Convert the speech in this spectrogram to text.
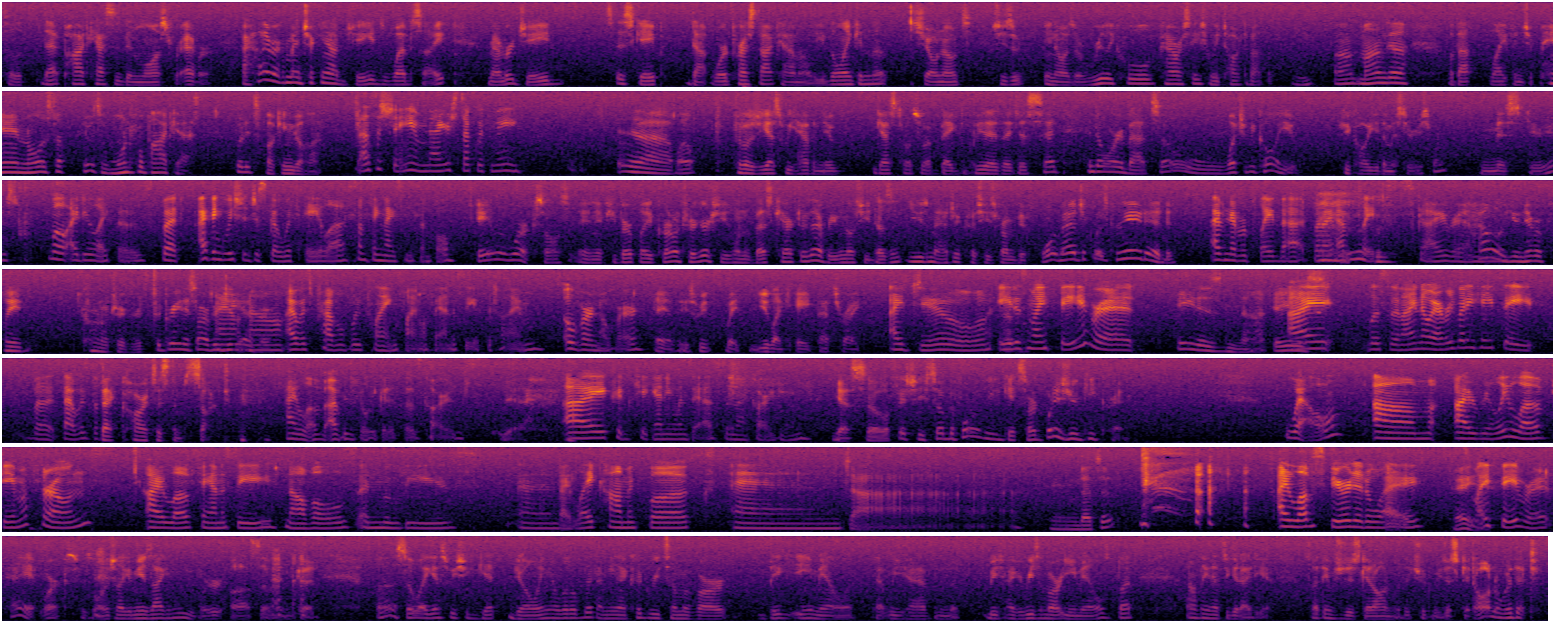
So that podcast has been lost forever. I highly recommend checking out Jade's website. Remember, jadeescape.wordpress.com. I'll leave the link in the show notes. She's a, you know, it was a really cool conversation. We talked about the uh, manga, about life in Japan, and all this stuff. It was a wonderful podcast, but it's fucking gone. That's a shame. Now you're stuck with me. Yeah, well, for those, yes, we have a new guest host who I begged and pleaded, as I just said, and don't worry about it. So, what should we call you? Should we call you the mysterious one? Mysterious? Well, I do like those, but I think we should just go with Ayla. Something nice and simple. Ayla works also, and if you've ever played Chrono Trigger, she's one of the best characters ever, even though she doesn't use magic because she's from before magic was created. I've never played that, but I have played Skyrim. How you never played Chrono Trigger? It's the greatest RPG I don't ever. know. I was probably playing Final Fantasy at the time, over and over. Hey, at least we wait. You like eight? That's right. I do. Eight is my favorite. Eight is not. Eight I is listen. I know everybody hates eight, but that was the. that card system sucked. I love. I was really good at those cards. yeah. I could kick anyone's ass in that card game. Yes. So officially, so before we get started, what is your geek cred? Well, um, I really love Game of Thrones. I love fantasy novels and movies. and I like comic books, and uh, Mm, that's it. I love Spirited Away. Hey, It's my favorite. hey, it works. As long as you like a Miyazaki movie, we're awesome and good. Uh, so I guess we should get going a little bit. I mean, I could read some of our big email that we have in the. We, I could read some of our emails, but I don't think that's a good idea. So I think we should just get on with it. Shouldn't we just get on with it?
